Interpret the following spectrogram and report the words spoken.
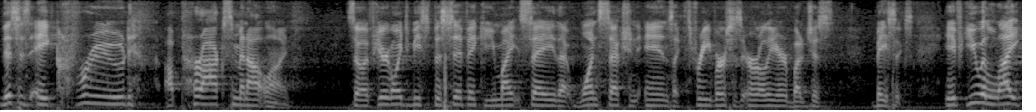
This is a crude, approximate outline. So if you're going to be specific, you might say that one section ends like three verses earlier, but just basics. If you would like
